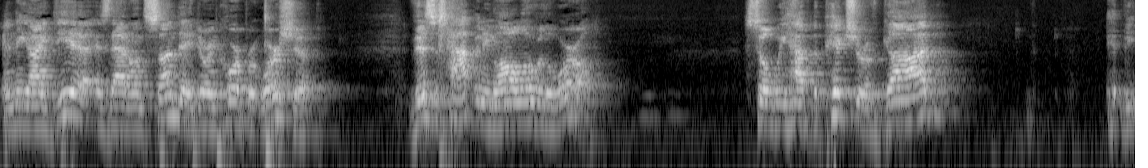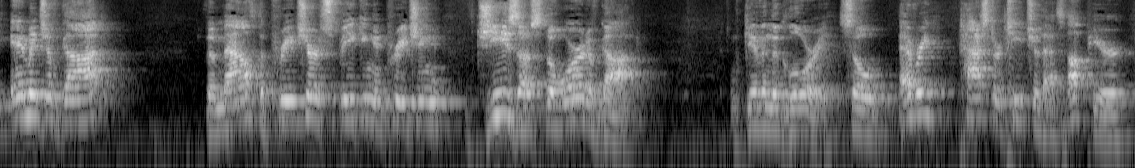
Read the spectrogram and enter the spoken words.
And the idea is that on Sunday during corporate worship, this is happening all over the world. So we have the picture of God, the image of God, the mouth, the preacher speaking and preaching Jesus, the Word of God, given the glory. So every pastor teacher that's up here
